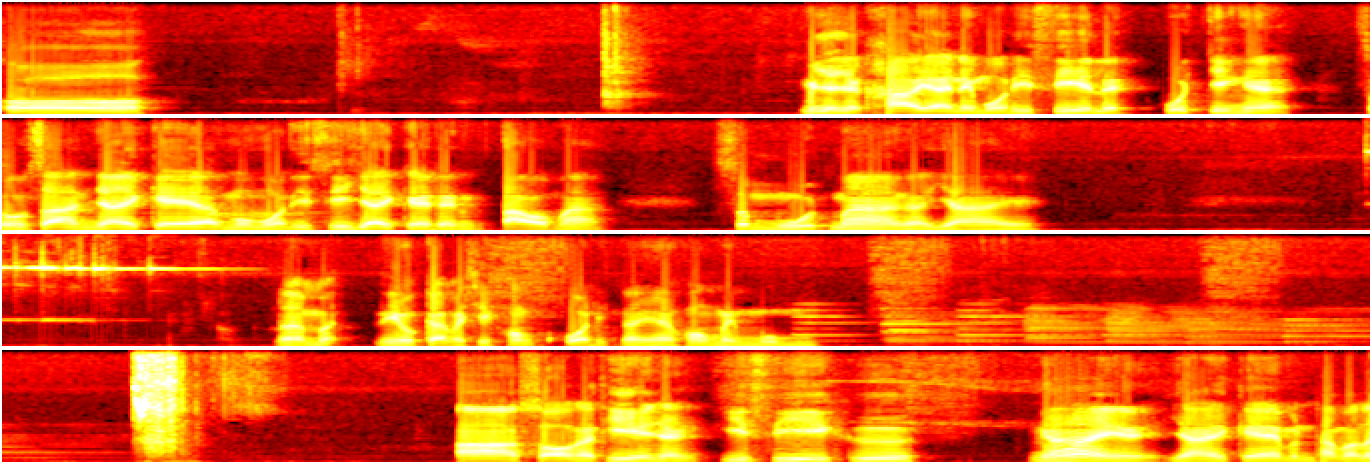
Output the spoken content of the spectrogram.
โอ้ไม่อยากจะฆ่ายายในโหมดอีซี่เลย พูดจริงอะสงสารยายแกอะโหมดอีซี่ยายแกเดินเต่ามาก สมูทมากอะยายแล้วมามีโอกาสมาเช็คห้องครัวนิดหน่อยนะห้องแมงมุม อ่าสองนาทีเห็นยังอีซี่คือง่าย ยายแกมันทำอะไร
